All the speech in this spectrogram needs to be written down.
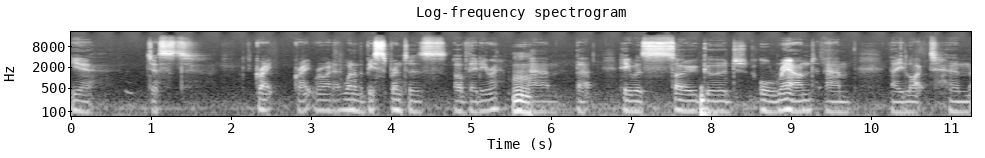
yeah, just great, great rider. One of the best sprinters of that era. Mm. Um, but he was so good all round. Um, they liked him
